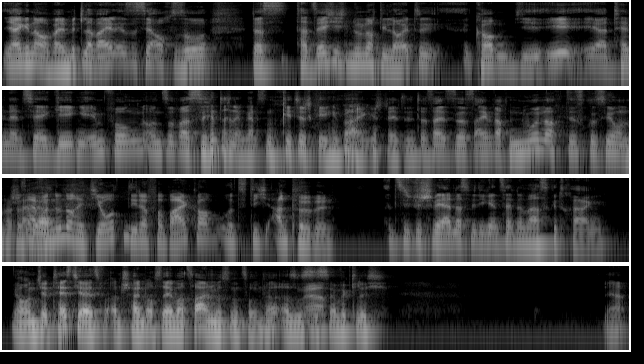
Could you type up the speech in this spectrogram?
Ja, genau, weil mittlerweile ist es ja auch so, dass tatsächlich nur noch die Leute kommen, die eh eher tendenziell gegen Impfungen und sowas sind und dem Ganzen kritisch gegenüber eingestellt sind. Das heißt, das ist einfach nur noch Diskussion Das sind wahrscheinlich. einfach nur noch Idioten, die da vorbeikommen und dich anpöbeln. Und sich beschweren, dass wir die ganze Zeit eine Maske tragen. ja, und ihr Test ja jetzt anscheinend auch selber zahlen müssen und so, ne? Also es Ja. ist ja wirklich. Ja,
